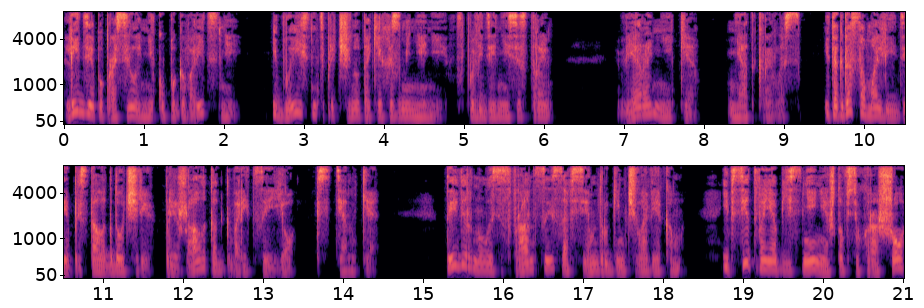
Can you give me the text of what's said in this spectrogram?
Лидия попросила Нику поговорить с ней и выяснить причину таких изменений в поведении сестры. Вера Нике не открылась. И тогда сама Лидия пристала к дочери, прижала, как говорится, ее к стенке. Ты вернулась из Франции совсем другим человеком. И все твои объяснения, что все хорошо,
